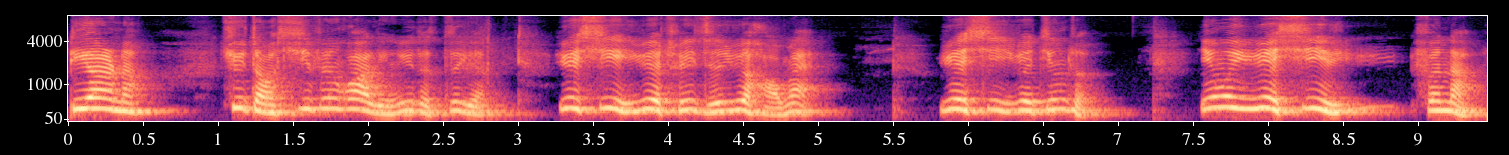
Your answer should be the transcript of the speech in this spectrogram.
第二呢，去找细分化领域的资源，越细越垂直越好卖，越细越精准，因为越细分呢，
